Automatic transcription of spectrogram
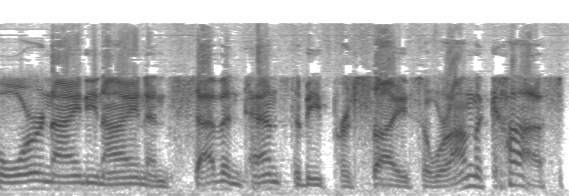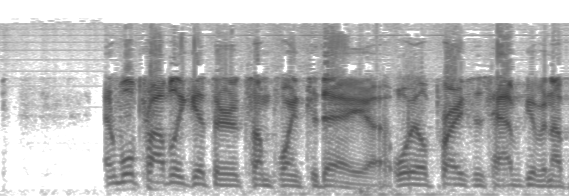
four ninety nine and seven tenths to be precise. So we're on the cusp, and we'll probably get there at some point today. Uh, oil prices have given up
